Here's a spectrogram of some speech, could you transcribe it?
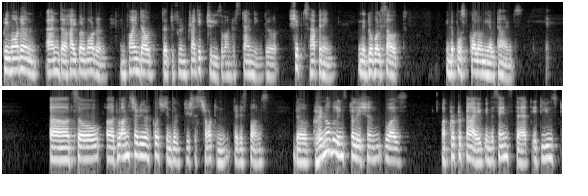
pre-modern and the hypermodern and find out the different trajectories of understanding the shifts happening in the global south in the post-colonial times. Uh, so uh, to answer your question, to just shorten the response, the Grenoble installation was a prototype in the sense that it used,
